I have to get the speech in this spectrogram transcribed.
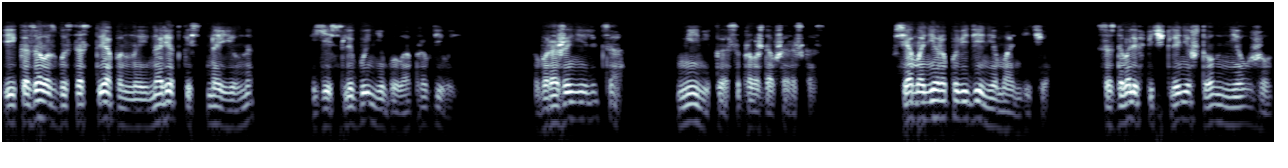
и, казалось бы, состряпанной на редкость наивно, если бы не была правдивой. Выражение лица, мимика, сопровождавшая рассказ, вся манера поведения Мандича создавали впечатление, что он не лжет.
